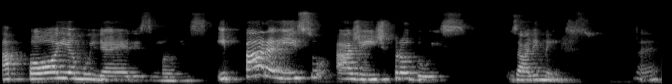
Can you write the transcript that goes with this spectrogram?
apoia mulheres mães e, para isso, a gente produz os alimentos. Né?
